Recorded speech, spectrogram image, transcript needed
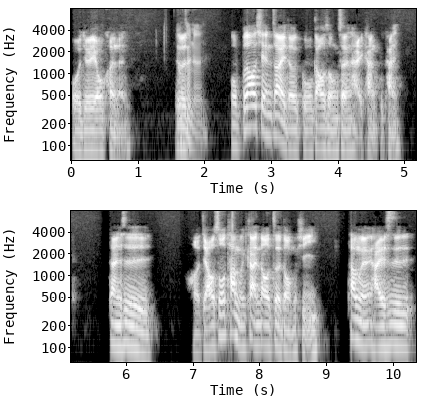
我觉得有可能，有可能。我不知道现在的国高中生还看不看，但是。哦，假如说他们看到这东西，他们还是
